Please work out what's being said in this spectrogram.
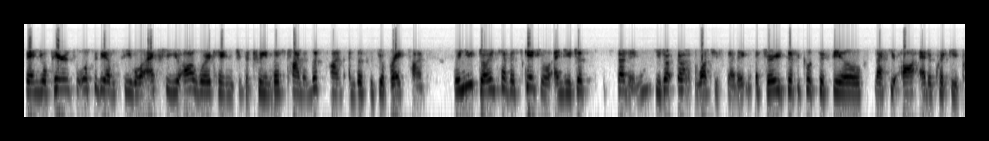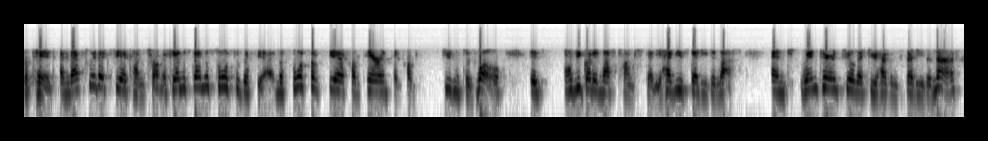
then your parents will also be able to see, well, actually you are working between this time and this time and this is your break time. When you don't have a schedule and you just studying, you don't know what you're studying, it's very difficult to feel like you are adequately prepared. And that's where that fear comes from. If you understand the source of the fear, and the source of fear from parents and from students as well, is have you got enough time to study? Have you studied enough? And when parents feel that you haven't studied enough,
